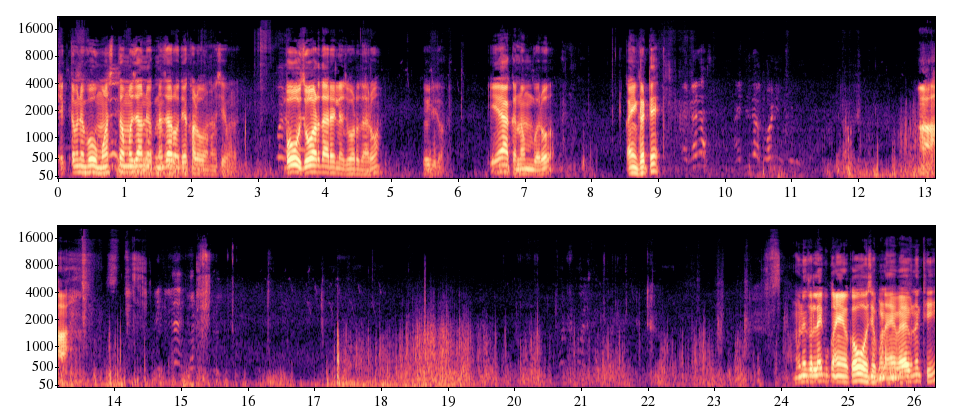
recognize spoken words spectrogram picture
એક તમને બહુ મસ્ત મજાનો એક નજારો દેખાડવાનો છે હું બહુ જોરદાર એટલે જોરદાર હો. જોઈ લો એક નંબર હો. કઈ ઘટે? હા હા. મને તો લાગ્યું કે કહો છે, પણ અહીંયા આવ્યો નથી.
